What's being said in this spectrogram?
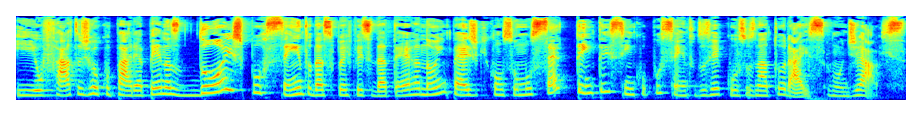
E o fato de ocuparem apenas 2% da superfície da Terra não impede que consumam 75% dos recursos naturais mundiais.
